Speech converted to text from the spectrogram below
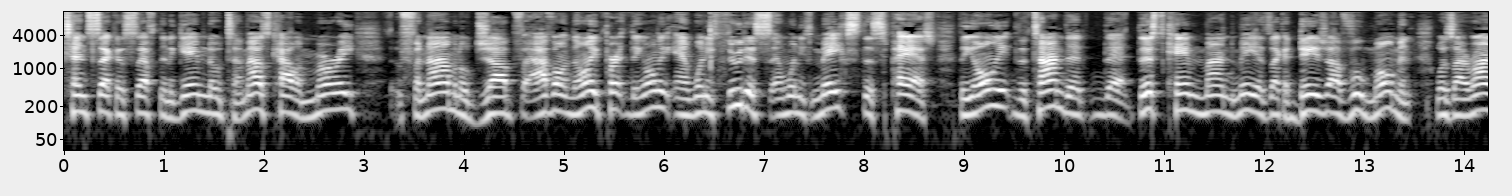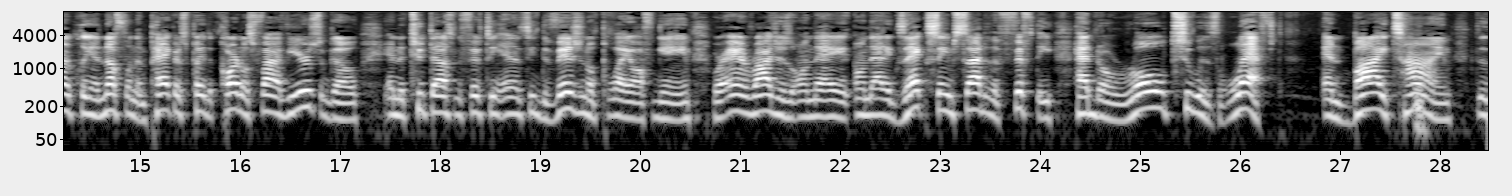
10 seconds left in the game, no timeouts. Kyler Murray, phenomenal job. I've the only per the only and when he threw this and when he makes this pass, the only the time that that this came to mind to me is like a deja vu moment was ironically enough when the Packers played the Cardinals five years ago in the 2015 NFC divisional playoff game where Aaron Rodgers on that on that exact same side of the 50 had to roll to his left and buy time, to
